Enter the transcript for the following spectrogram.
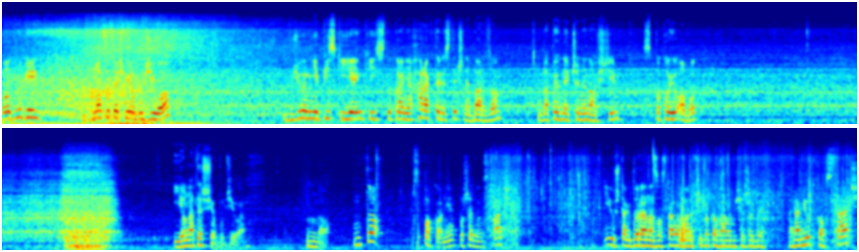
Bo o drugiej w nocy coś mnie obudziło. Budziły mnie piski, jęki, stukania charakterystyczne bardzo dla pewnej czynności z pokoju obok. I ona też się obudziła. No, no to spokojnie, poszedłem spać. I już tak do rana zostałem, ale przygotowałem się, żeby raniutko wstać.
